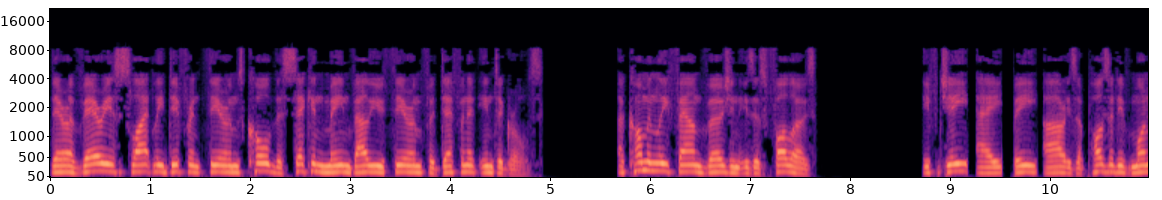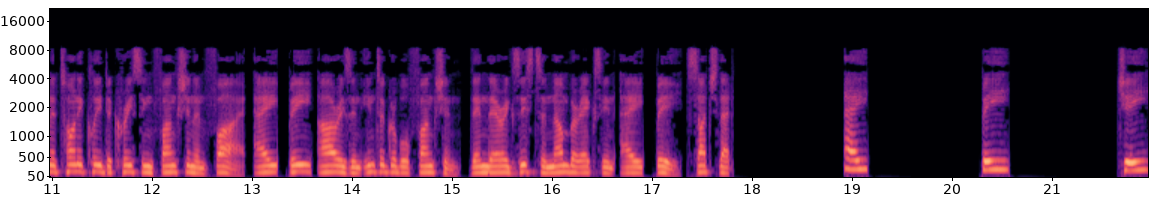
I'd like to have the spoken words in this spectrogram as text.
There are various slightly different theorems called the second mean value theorem for definite integrals. A commonly found version is as follows if g, a, b r is a positive monotonically decreasing function and phi, a, b r is an integrable function, then there exists a number x in a, b such that a b g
